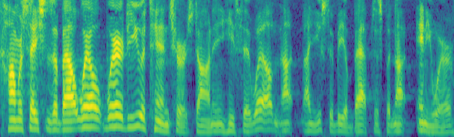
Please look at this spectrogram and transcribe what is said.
conversations about, well, where do you attend church, Donnie? He said, well, not, I used to be a Baptist, but not anywhere.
